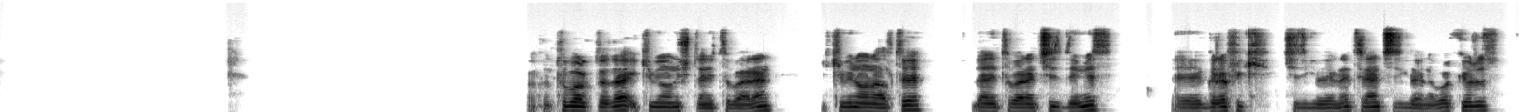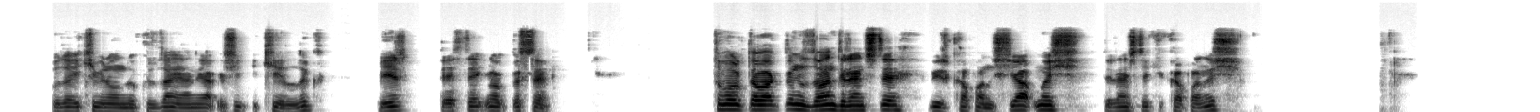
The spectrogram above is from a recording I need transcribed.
Bakın Tuborg'da da 2013'ten itibaren 2016'dan itibaren çizdiğimiz e, grafik çizgilerine, trend çizgilerine bakıyoruz. Bu da 2019'dan yani yaklaşık 2 yıllık bir destek noktası. Tuborg'da baktığımız zaman dirençte bir kapanış yapmış. Dirençteki kapanış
